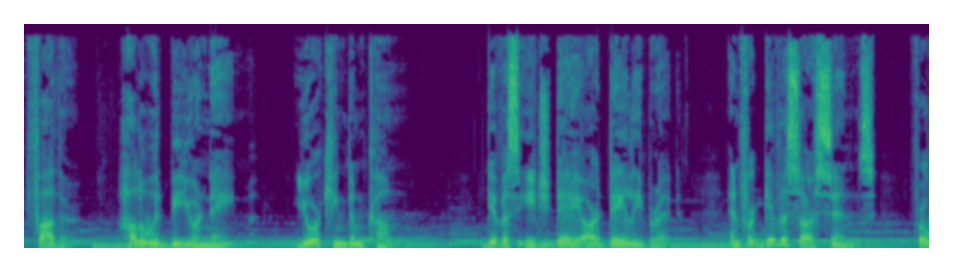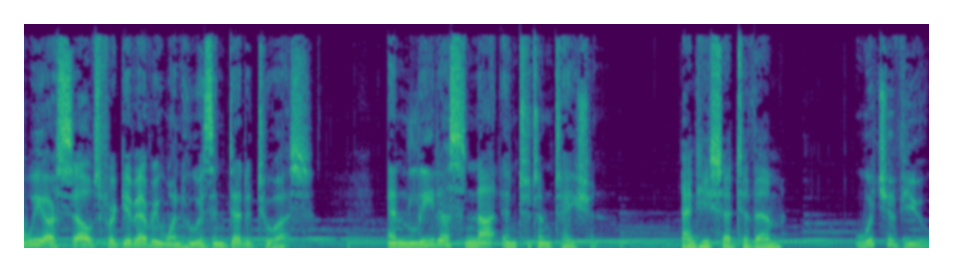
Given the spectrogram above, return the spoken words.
Father, hallowed be your name, your kingdom come. Give us each day our daily bread, and forgive us our sins, for we ourselves forgive everyone who is indebted to us. And lead us not into temptation and he said to them, Which of you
